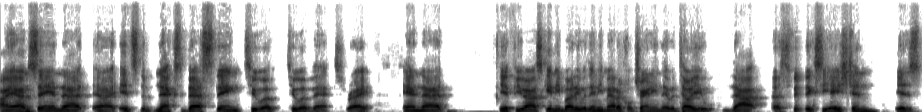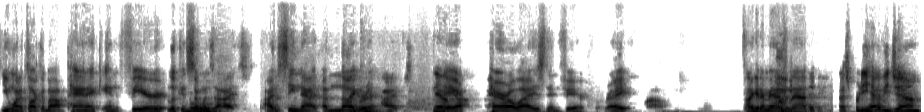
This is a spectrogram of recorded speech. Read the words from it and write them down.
I am saying that uh, it's the next best thing to a to events, right? And that if you ask anybody with any medical training, they would tell you that asphyxiation is. You want to talk about panic and fear? Look in someone's eyes. I've seen that a number of times. Yeah. They are paralyzed in fear, right? Wow. I can imagine that. That's pretty heavy, Jim.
